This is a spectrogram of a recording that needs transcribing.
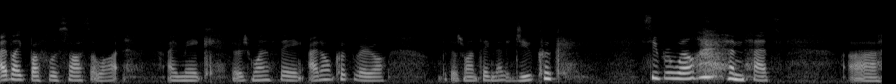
I like buffalo sauce a lot. I make, there's one thing, I don't cook very well, but there's one thing that I do cook super well, and that's uh,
